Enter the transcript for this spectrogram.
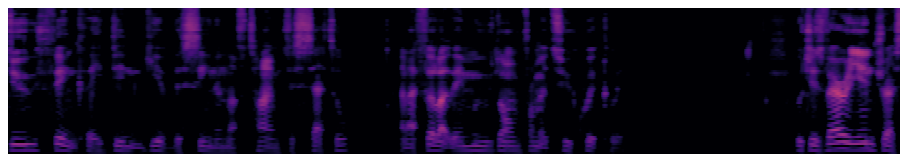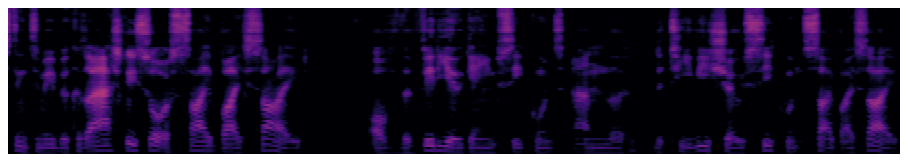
do think they didn't give the scene enough time to settle, and I feel like they moved on from it too quickly. Which is very interesting to me because I actually saw a side by side of the video game sequence and the, the TV show sequence side by side,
